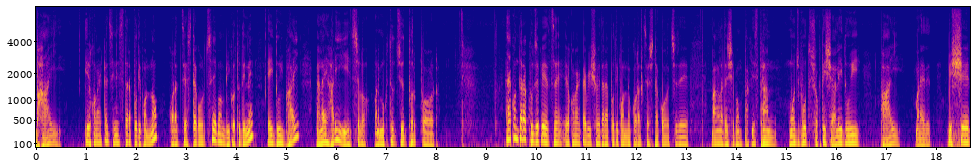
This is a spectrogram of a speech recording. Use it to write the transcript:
ভাই এরকম একটা জিনিস তারা প্রতিপন্ন করার চেষ্টা করছে এবং বিগত দিনে এই দুই ভাই মেলায় হারিয়ে গিয়েছিল মানে মুক্তিযুদ্ধর পর। এখন তারা খুঁজে পেয়েছে এরকম একটা বিষয় তারা প্রতিপন্ন করার চেষ্টা করছে যে বাংলাদেশ এবং পাকিস্তান মজবুত, শক্তিশালী দুই ভাই মানে বিশ্বের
